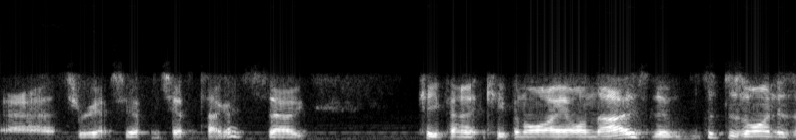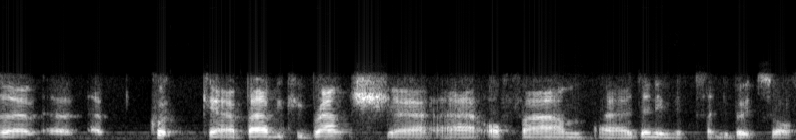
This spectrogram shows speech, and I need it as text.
uh, throughout South and South Otago. So keep an, keep an eye on those. The, the design is a, a, a quick uh, barbecue brunch uh, uh, off farm. don't even take your boots off.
